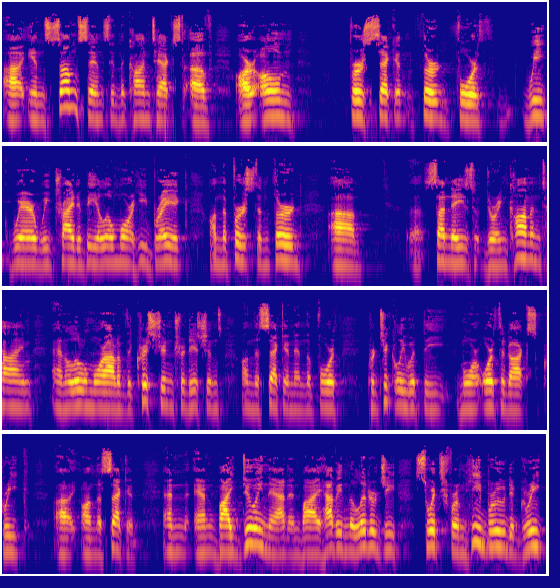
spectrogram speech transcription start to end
uh, in some sense, in the context of our own first, second, third, fourth week, where we try to be a little more Hebraic on the first and third. Uh, uh, Sundays during common time and a little more out of the Christian traditions on the second and the fourth, particularly with the more Orthodox Greek uh, on the second. And, and by doing that and by having the liturgy switch from Hebrew to Greek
